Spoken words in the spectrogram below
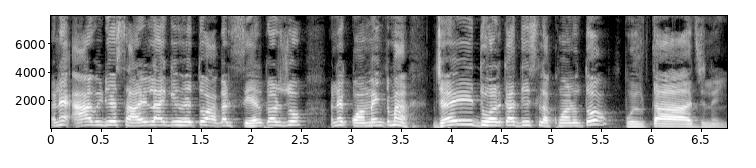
અને આ વીડિયો સારી લાગી હોય તો આગળ શેર કરજો. અને કોમેન્ટમાં જય દ્વારકાધીશ લખવાનું તો ભૂલતા જ નહીં.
